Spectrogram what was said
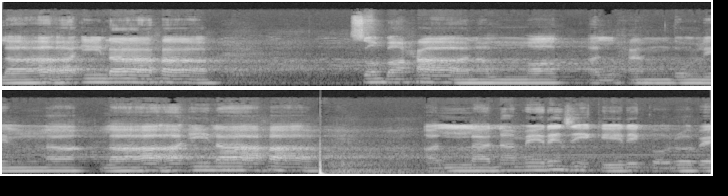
লা ইলাহা সুবহানাল্লাহ আলহামদুলিল্লাহ লা ইলাহা। আল্লাহ নামের জিকির করবে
